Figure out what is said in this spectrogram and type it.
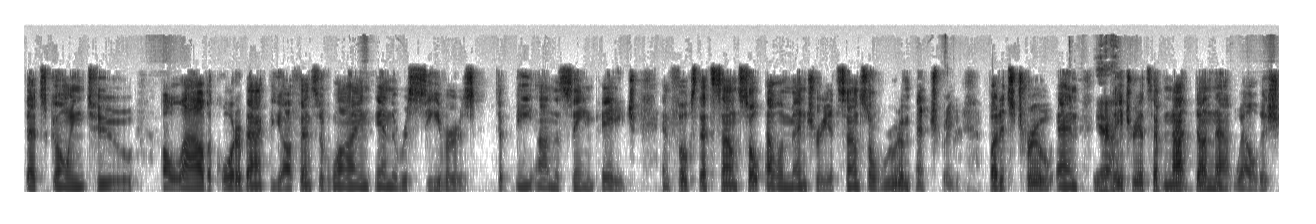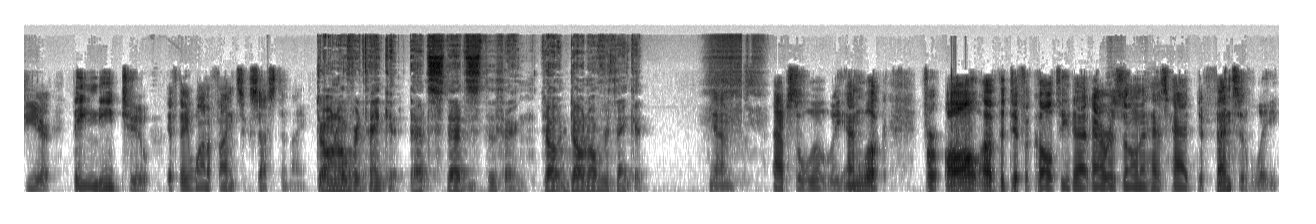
that's going to allow the quarterback, the offensive line, and the receivers to be on the same page. And folks, that sounds so elementary. It sounds so rudimentary, but it's true. And yeah. the Patriots have not done that well this year. They need to if they want to find success tonight. Don't overthink it. That's that's the thing. Don't don't overthink it. Yeah, absolutely. And look, for all of the difficulty that Arizona has had defensively,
